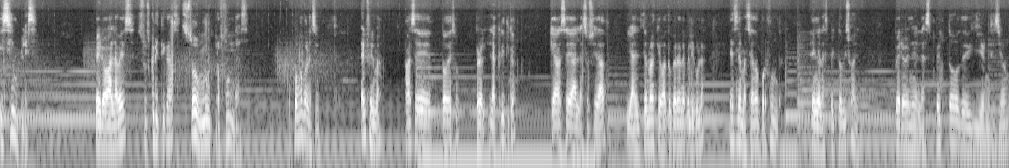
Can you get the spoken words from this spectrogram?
y simples. Pero a la vez sus críticas son muy profundas. Pongámoslo así. Él filma, hace todo eso, pero la crítica que hace a la sociedad y al tema que va a tocar en la película es demasiado profunda en el aspecto visual, pero en el aspecto de guionización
